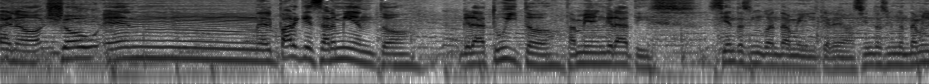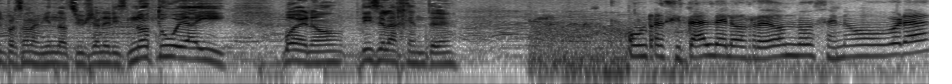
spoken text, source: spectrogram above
Bueno, show en el Parque Sarmiento. Gratuito, también gratis. 150 mil, creo. 150 mil personas viendo a Sui Generis. No estuve ahí. Bueno, dice la gente. un recital de los redondos en obras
